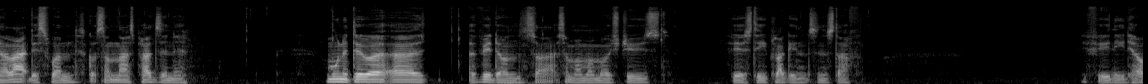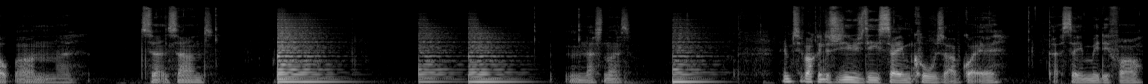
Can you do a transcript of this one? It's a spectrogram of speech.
I like this one. It's got some nice pads in there. I'm gonna do a a, a vid on so- some of my most used VST plugins and stuff. If you need help on uh, certain sounds. Mm, that's nice. Let me see if I can just use these same calls that I've got here. That same MIDI file.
